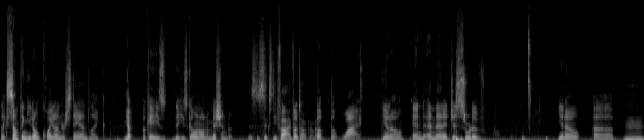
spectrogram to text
like something you don't quite understand. Like, yep, okay, he's he's going on a mission, but this is 65 but, we're talking about. But but why? You know, and and then it just sort of, you know, uh, Mm.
